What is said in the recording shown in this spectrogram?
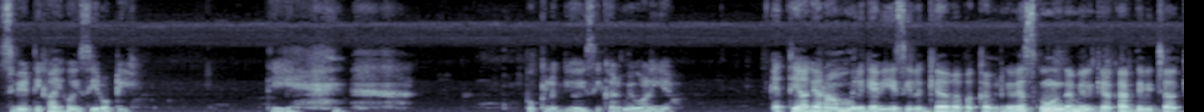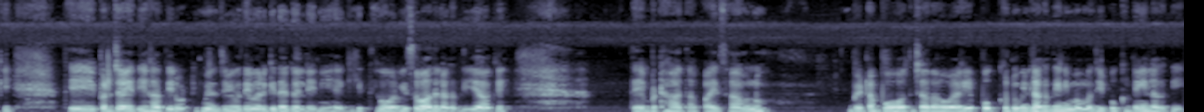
ਸਵੇਰ ਦੀ ਖਾਈ ਹੋਈ ਸੀ ਰੋਟੀ। ਤੇ ਭੁੱਖ ਲੱਗੀ ਹੋਈ ਸੀ, ਗਰਮੀ ਵਾਲੀ ਹੈ ਇੱਥੇ ਆ ਕੇ ਆਰਾਮ ਮਿਲ ਗਿਆ, ਵੀ ਏਸੀ ਲੱਗਿਆ ਹੋਇਆ, ਪੱਖਾ ਮਿਲ ਗਿਆ ਵੀ ਸਕੂਨ ਦਾ ਮਿਲ ਗਿਆ ਘਰ ਦੇ ਵਿੱਚ ਆ ਕੇ। ਤੇ ਭਰਜਾਈ ਦੀ ਹੱਥ ਦੀ ਰੋਟੀ ਮਿਲ ਜਾਵੇ, ਉਹਦੇ ਵਰਗੀ ਤਾਂ ਗੱਲ ਨਹੀਂ ਹੈਗੀ ਤੇ ਹੋਰ ਵੀ ਸਵਾਦ ਲੱਗਦੀ ਆ ਆ ਕੇ। ਤੇ ਬਿਠਾਤਾ ਭਾਈ ਸਾਹਿਬ ਨੂੰ। ਬੇਟਾ ਬਹੁਤ ਜ਼ਿਆਦਾ ਹੋਇਆ ਕਿ ਭੁੱਖ ਨੂੰ ਵੀ ਲੱਗਦੀ ਨਹੀਂ, ਮੰਮਾ ਜੀ ਭੁੱਖ ਨਹੀਂ ਲੱਗਦੀ।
